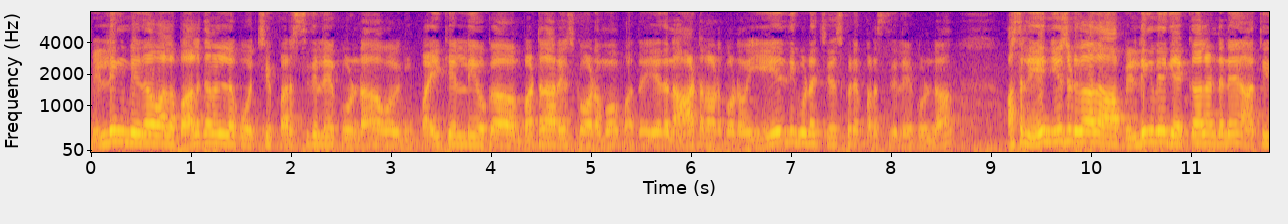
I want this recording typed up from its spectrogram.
బిల్డింగ్ మీద వాళ్ళ బాల్కనీలకు వచ్చే పరిస్థితి లేకుండా పైకి వెళ్ళి ఒక బట్టలు ఆరేసుకోవడమో ఏదైనా ఆటలు ఆడుకోవడం ఏది కూడా చేసుకునే పరిస్థితి లేకుండా అసలు ఏం చేసుడు కాదు ఆ బిల్డింగ్ మీదకి ఎక్కాలంటేనే అతి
